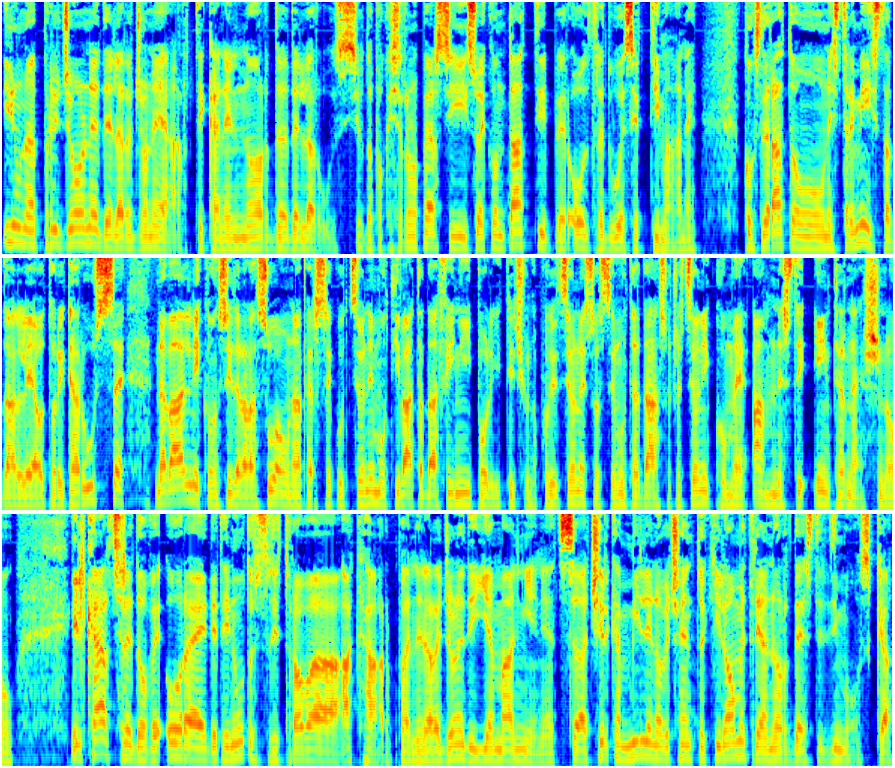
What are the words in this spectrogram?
in una prigione della regione artica nel nord della Russia, dopo che si erano persi i suoi contatti per oltre due settimane. Considerato un estremista dalle autorità russe, Navalny considera la sua una persecuzione motivata da fini politici, una posizione sostenuta da associazioni come Amnesty International. Il carcere dove ora è detenuto si trova a Karp, nella regione di Yamal-Nenets a circa 1900 km a nord-est di Mosca.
